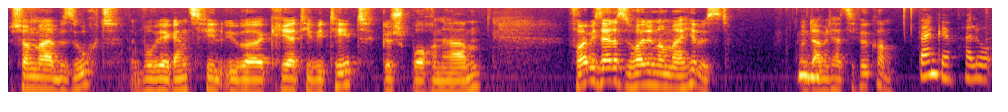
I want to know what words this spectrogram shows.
schon mal besucht, wo wir ganz viel über Kreativität gesprochen haben. Freue mich sehr, dass du heute nochmal hier bist. Und damit herzlich willkommen. Danke, hallo.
